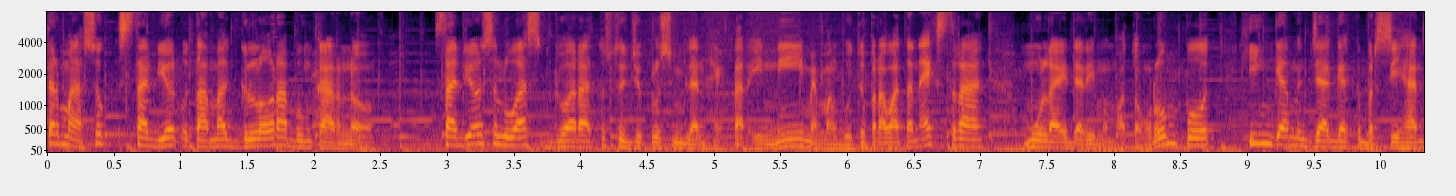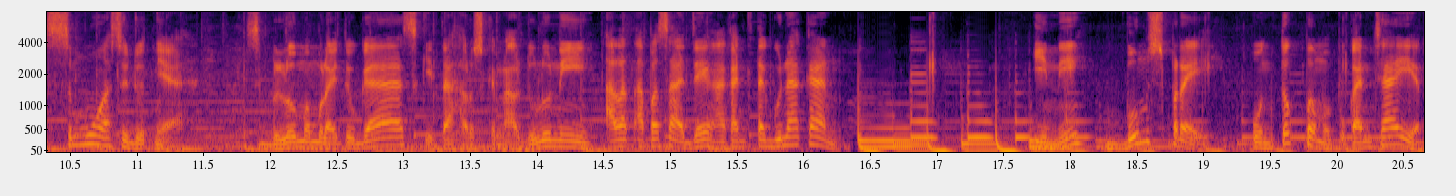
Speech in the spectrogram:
termasuk Stadion Utama Gelora Bung Karno. Stadion seluas 279 hektar ini memang butuh perawatan ekstra, mulai dari memotong rumput hingga menjaga kebersihan semua sudutnya. Sebelum memulai tugas, kita harus kenal dulu nih alat apa saja yang akan kita gunakan. Ini boom spray untuk pemupukan cair.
